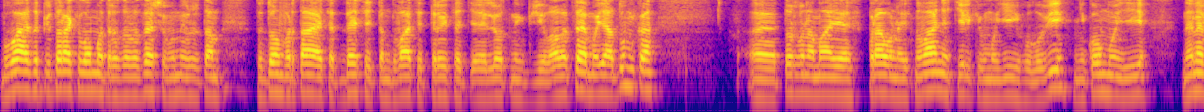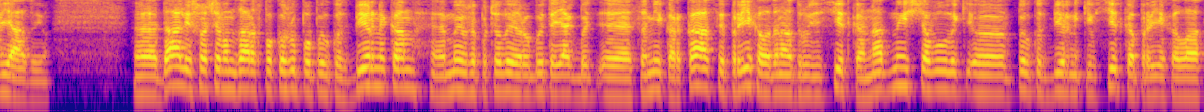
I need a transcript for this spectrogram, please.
Буває за півтора кілометра завезеш, і вони вже там додому вертаються 10, там, 20, 30 е, льотних бджіл. Але це моя думка. Е, Тож вона має право на існування тільки в моїй голові, нікому її не нав'язую. Е, Далі, що ще вам зараз покажу по пилкозбірникам. Е, Ми вже почали робити якби е, самі каркаси. Приїхала до нас, друзі, сітка на днища вулик, пилкозбірників, сітка приїхала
